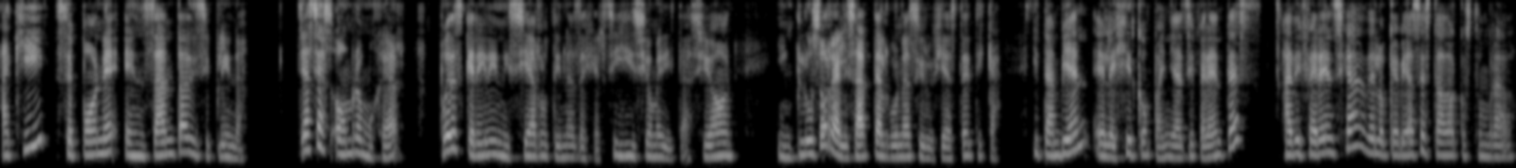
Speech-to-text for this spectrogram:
aquí se pone en santa disciplina. Ya seas hombre o mujer, puedes querer iniciar rutinas de ejercicio, meditación, incluso realizarte alguna cirugía estética y también elegir compañías diferentes, a diferencia de lo que habías estado acostumbrado.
